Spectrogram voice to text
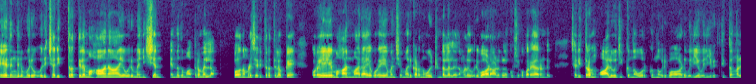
ഏതെങ്കിലും ഒരു ഒരു ചരിത്രത്തിലെ മഹാനായ ഒരു മനുഷ്യൻ എന്നത് മാത്രമല്ല. ഇപ്പോൾ നമ്മുടെ ചരിത്രത്തിലൊക്കെ കുറേ മഹാന്മാരായ കുറേ മനുഷ്യന്മാർ കടന്നു പോയിട്ടുണ്ടല്ലോ നമ്മൾ ഒരുപാട് ആളുകളെക്കുറിച്ചൊക്കെ പറയാറുണ്ട്. ചരിത്രം ആലോചിക്കുന്ന ഓർക്കുന്ന ഒരുപാട് വലിയ വലിയ വ്യക്തിത്വങ്ങൾ.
